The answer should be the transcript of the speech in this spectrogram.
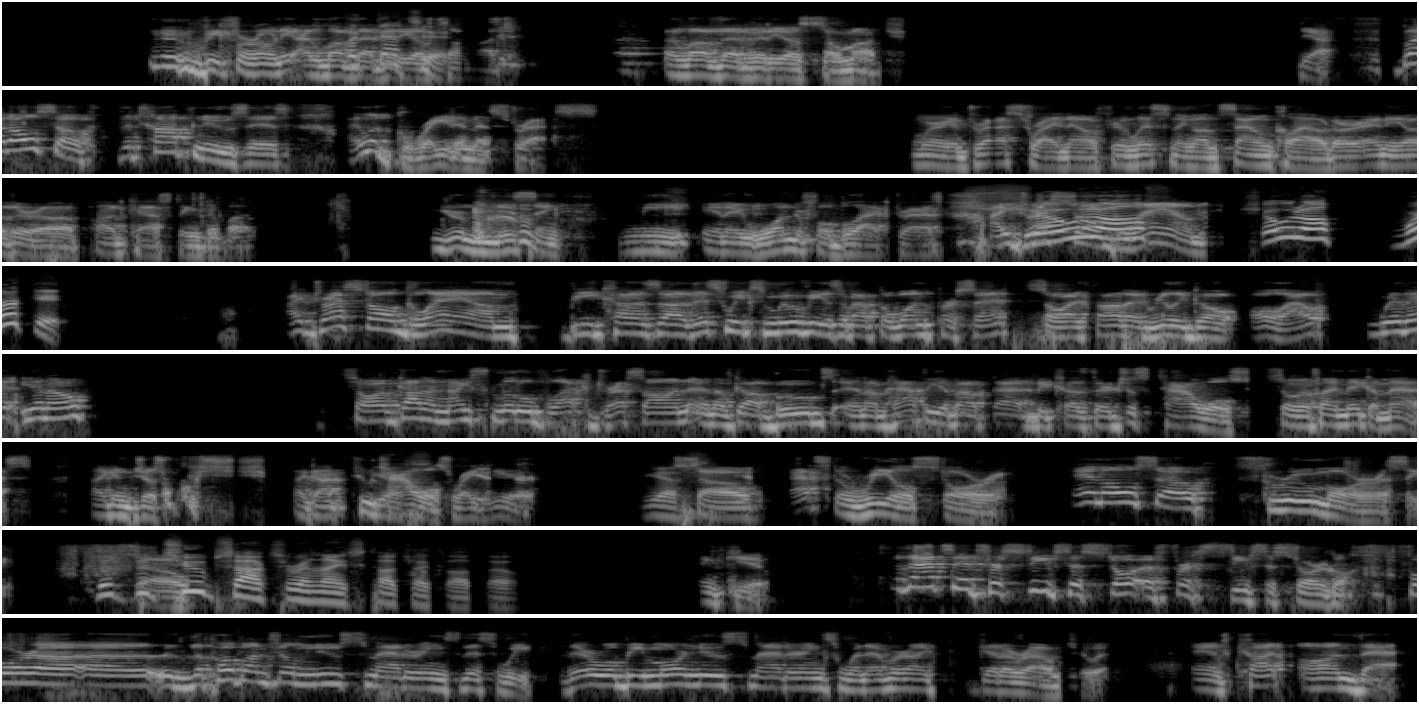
Beefaroni, I love like, that video it. so much. I love that video so much. Yeah. But also, the top news is I look great in this dress. I'm wearing a dress right now. If you're listening on SoundCloud or any other uh, podcasting device, you're missing me in a wonderful black dress. I dressed Show all glam. Show it off. Work it. I dressed all glam because uh, this week's movie is about the one percent. So I thought I'd really go all out with it. You know. So I've got a nice little black dress on and I've got boobs and I'm happy about that because they're just towels. So if I make a mess, I can just whoosh, I got two yes. towels right here. Yes. So that's the real story. And also screw Morrissey. The, so, the tube socks are a nice touch, I thought though. Thank you. So that's it for Steve's histor- uh, for Steve's historical for uh, uh, the Pope on Film news smatterings this week. There will be more news smatterings whenever I get around to it. And cut on that.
